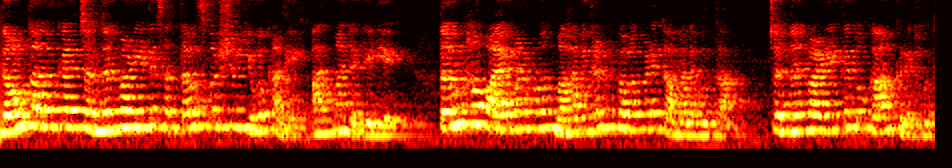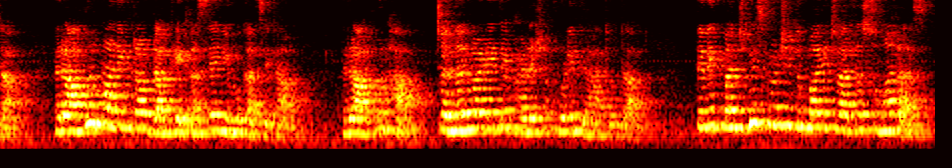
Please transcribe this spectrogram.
दौंड तालुक्यात चंदनवाडी येथे सत्तावीस वर्षीय युवकाने आत्महत्या केली आहे. तरुण हा वायरमॅन म्हणून महावितरण विभागाकडे कामाला होता. चंदनवाडी येथे तो काम करीत होता. राहुल माणिकराव डाके असे युवकाचे नाव. राहुल हा चंदनवाडी येथे भाड्याच्या खोलीत राहत होता. त्याने पंचवीस वर्षी दुपारी चारच्या सुमारास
